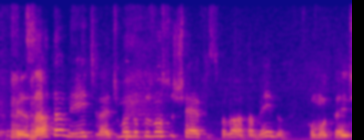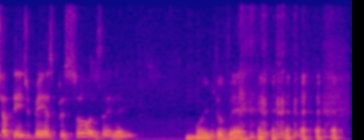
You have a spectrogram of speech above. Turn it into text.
Exatamente, né? A gente mandou para os nossos chefes, falou: ó, tá vendo como a gente atende bem as pessoas? Olha aí. Muito bem.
